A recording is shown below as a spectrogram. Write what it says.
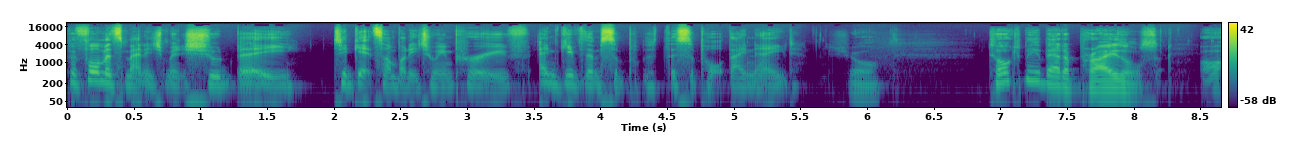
performance management should be to get somebody to improve and give them sup- the support they need. Sure. Talk to me about appraisals. I-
